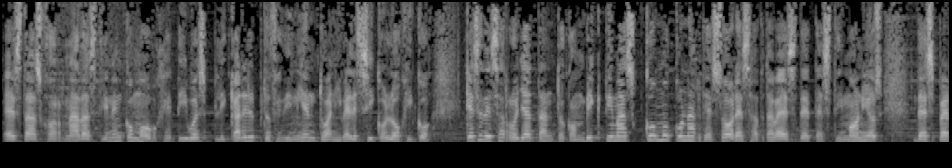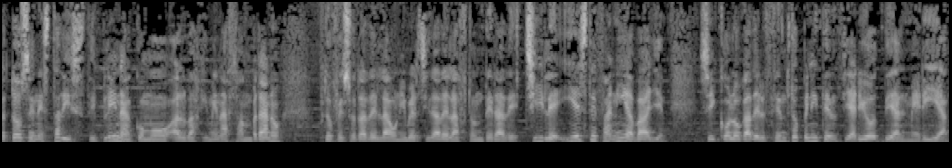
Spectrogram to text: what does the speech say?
Estas jornadas tienen como objetivo explicar el procedimiento a nivel psicológico que se desarrolla tanto con víctimas como con agresores a través de testimonios de expertos en esta disciplina como Alba Jimena Zambrano, profesora de la Universidad de la Frontera de Chile, y Estefanía Valle, psicóloga del Centro Penitenciario de Almería.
